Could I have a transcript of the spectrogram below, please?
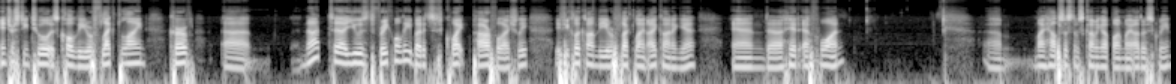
interesting tool is called the reflect line curve. Uh, not uh, used frequently, but it's quite powerful actually. If you click on the reflect line icon again and uh, hit F1, um, my help system is coming up on my other screen.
